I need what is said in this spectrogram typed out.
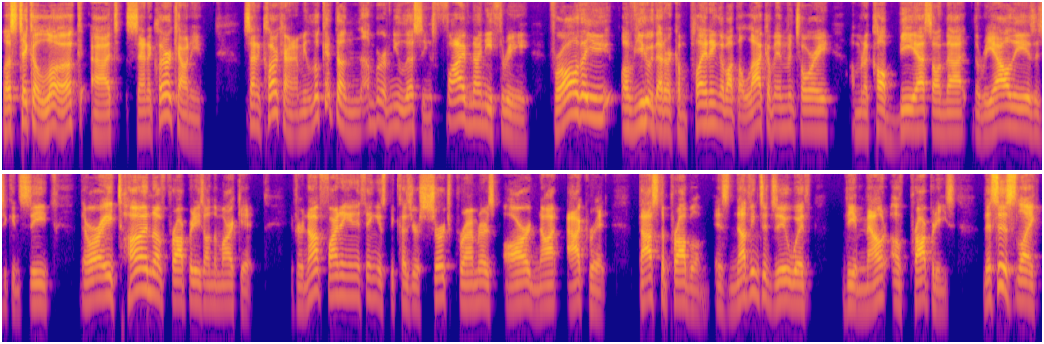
Let's take a look at Santa Clara County. Santa Clara County, I mean, look at the number of new listings 593. For all the, of you that are complaining about the lack of inventory, I'm going to call BS on that. The reality is, as you can see, there are a ton of properties on the market. If you're not finding anything, it's because your search parameters are not accurate. That's the problem. It's nothing to do with the amount of properties. This is like,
